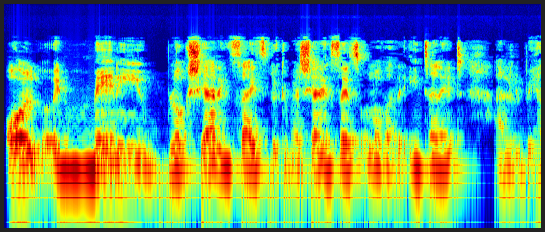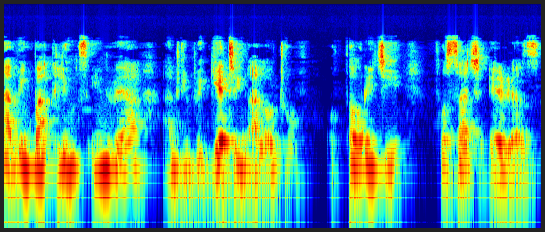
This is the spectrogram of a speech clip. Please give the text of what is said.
all in many blog sharing sites, document sharing sites all over the internet, and you'll be having backlinks in there, and you'll be getting a lot of authority for such areas.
